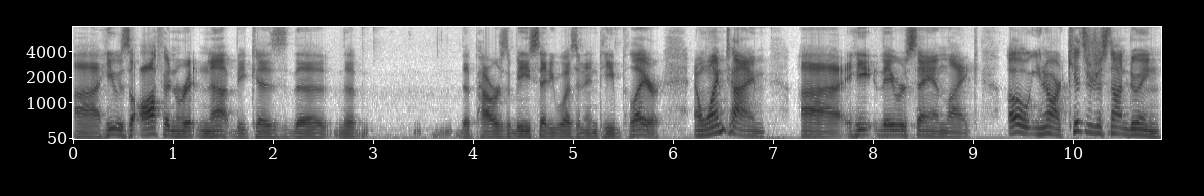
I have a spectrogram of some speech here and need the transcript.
uh, he was often written up because the the the powers of be said he wasn't a team player. And one time, uh, he they were saying like, oh, you know, our kids are just not doing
